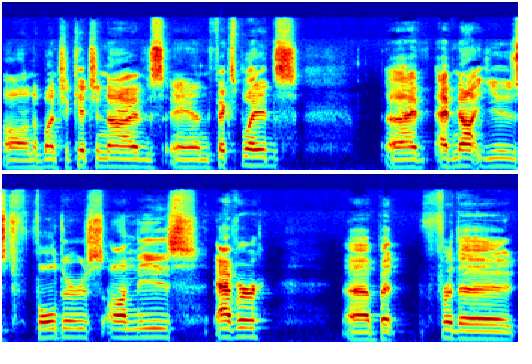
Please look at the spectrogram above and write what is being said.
on a bunch of kitchen knives and fixed blades. Uh, I've, I've not used folders on these ever, uh, but for the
